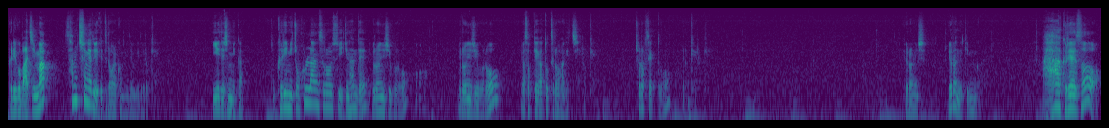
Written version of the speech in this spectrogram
그리고 마지막 3층에도 이렇게 들어갈 겁니다. 여기도 이렇게. 이해되십니까? 좀 그림이 좀 혼란스러울 수 있긴 한데 이런 식으로 어, 이런 식으로 6개가 또 들어가겠지. 이렇게. 초록색도 이렇게 이렇게. 이런 식. 이런 느낌인 거예요. 아, 그래서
